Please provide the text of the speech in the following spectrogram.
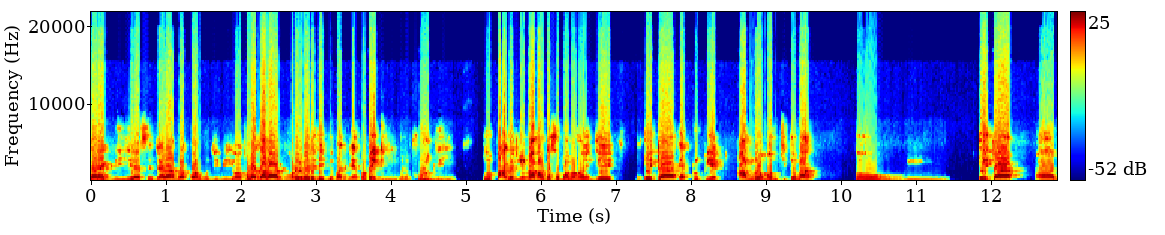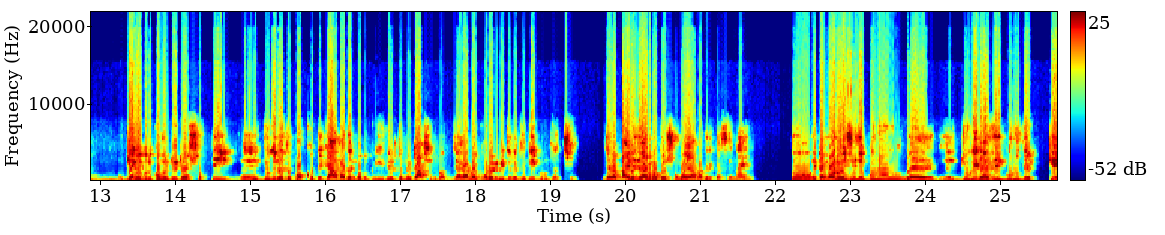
যারা গৃহী আছে যারা আমরা কর্মজীবী অথবা যারা ঘরের বাইরে যেতে পারি না এতটাই গৃহী মানে ফুল গৃহী। তো তাদের জন্য আমার কাছে মনে হয় যে এটা অ্যাপ্রোপ্রিয়েট আমরাও বঞ্চিত না। তো এটা আহ, জ্ঞানগুরি কমিউনিটিটা সত্যি যুগীরাজের পক্ষ থেকে আমাদের মতো গৃহীদের জন্য এটা আশীর্বাদ। যারা আমরা ঘরের ভিতরে থেকেই গুরু যাচ্ছি যারা বাইরে যাওয়ার মতো সময় আমাদের কাছে নাই তো এটা মনে হয়েছে যে গুরু যুগীরাজই গুরুদেবকে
